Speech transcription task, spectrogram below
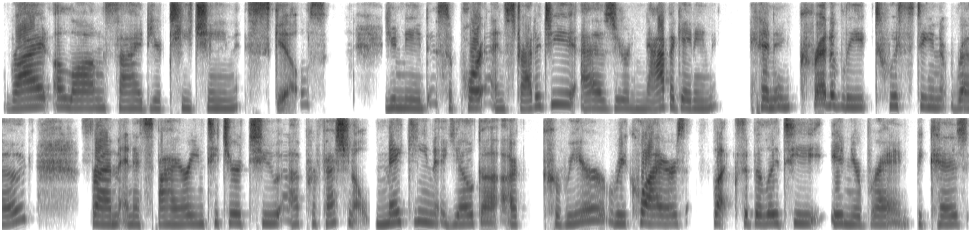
right alongside your teaching skills. You need support and strategy as you're navigating an incredibly twisting road from an aspiring teacher to a professional. Making yoga a career requires flexibility in your brain because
